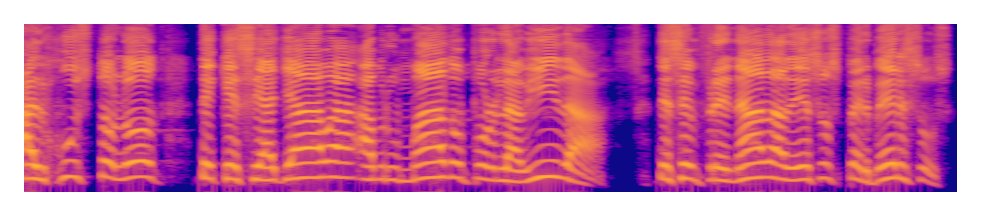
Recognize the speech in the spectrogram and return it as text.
al justo Lot de que se hallaba abrumado por la vida, desenfrenada de esos perversos,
